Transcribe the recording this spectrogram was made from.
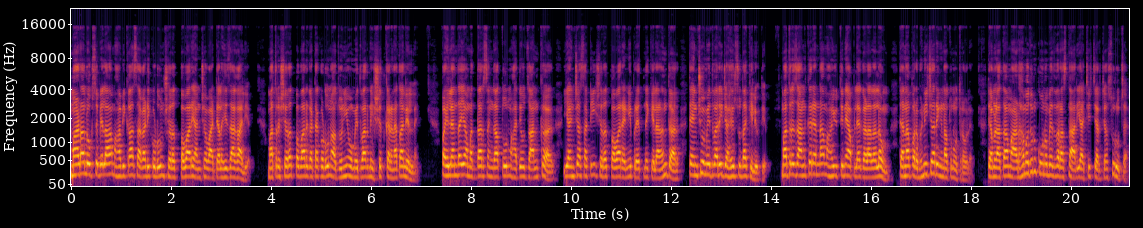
माढा लोकसभेला महाविकास आघाडीकडून शरद पवार यांच्या वाट्याला ही जागा आली आहे. मात्र शरद पवार गटाकडून अजूनही उमेदवार निश्चित करण्यात आलेला नाही. पहिल्यांदा या मतदारसंघातून महादेव जानकर यांच्यासाठी शरद पवार यांनी प्रयत्न केल्यानंतर त्यांची उमेदवारी जाहीर सुद्धा केली होती. मात्र जानकर यांना महायुतीने आपल्या गळाला लावून त्यांना परभणीच्या रिंगणातून उतरवलंय त्यामुळे आता माढामधून कोण उमेदवार असणार याची चर्चा सुरूच आहे.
